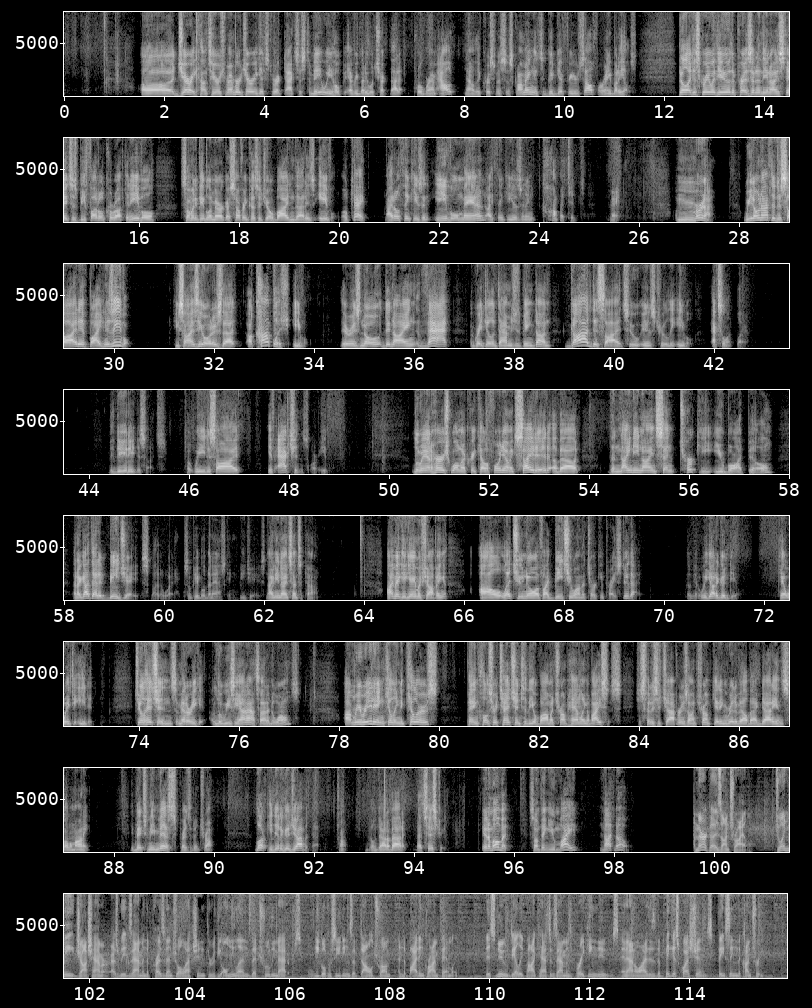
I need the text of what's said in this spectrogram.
Uh, Jerry, concierge member. Jerry gets direct access to me. We hope everybody will check that program out now that Christmas is coming. It's a good gift for yourself or anybody else. Bill, I disagree with you. The president of the United States is befuddled, corrupt, and evil. So many people in America are suffering because of Joe Biden. That is evil. Okay. I don't think he's an evil man. I think he is an incompetent man. Myrna, we don't have to decide if Biden is evil. He signs the orders that accomplish evil. There is no denying that a great deal of damage is being done. God decides who is truly evil. Excellent letter. The deity decides. But we decide if actions are evil. Luann Hirsch, Walnut Creek, California. I'm excited about the 99 cent turkey you bought, Bill. And I got that at BJ's, by the way. Some people have been asking. BJ's. 99 cents a pound. I make a game of shopping. I'll let you know if I beat you on the turkey price. Do that. Okay, we got a good deal. Can't wait to eat it. Jill Hitchens, Metairie, Louisiana, outside of New Orleans. I'm rereading Killing the Killers, paying closer attention to the Obama Trump handling of ISIS. Just finished the chapters on Trump getting rid of al Baghdadi and Soleimani. It makes me miss President Trump. Look, he did a good job at that, Trump. No doubt about it. That's history. In a moment, something you might not know. America is on trial. Join me, Josh Hammer, as we examine the presidential election through the only lens that truly matters the legal proceedings of Donald Trump and the Biden crime family. This new daily podcast examines breaking news and analyzes the biggest questions facing the country.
